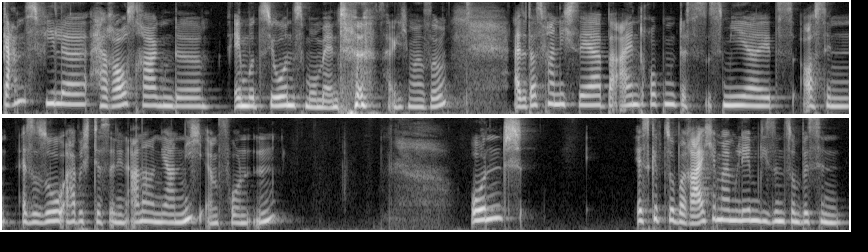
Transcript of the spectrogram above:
ganz viele herausragende Emotionsmomente, sage ich mal so. Also das fand ich sehr beeindruckend. Das ist mir jetzt aus den, also so habe ich das in den anderen Jahren nicht empfunden. Und es gibt so Bereiche in meinem Leben, die sind so ein bisschen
